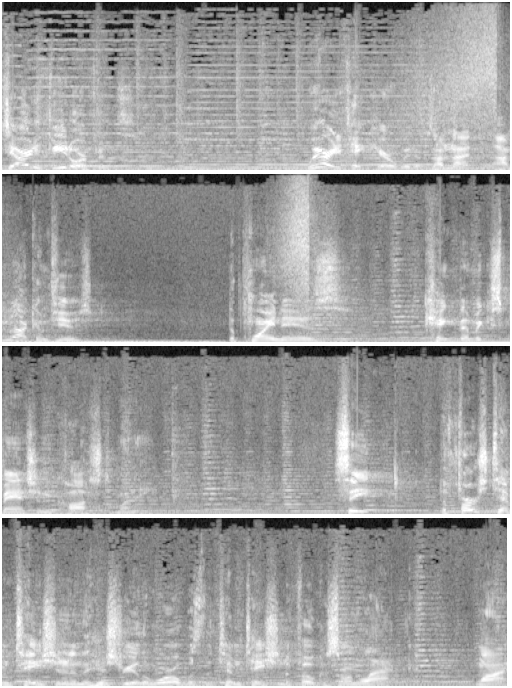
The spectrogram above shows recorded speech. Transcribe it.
See, I already feed orphans. We already take care of widows. I'm not, I'm not confused. The point is, kingdom expansion costs money. See, the first temptation in the history of the world was the temptation to focus on lack. Why?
